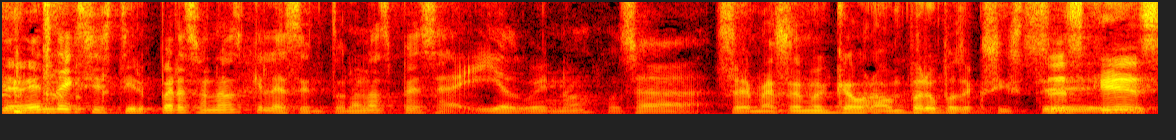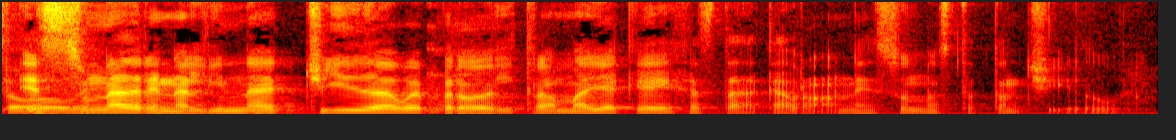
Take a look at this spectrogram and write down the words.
deben de existir personas que les entonan las pesadillas, güey, ¿no? O sea, Se me hace muy cabrón, pero pues existe es que es, todo, es güey. una adrenalina chida, güey, pero el trauma ya que deja está cabrón. Eso no está tan chido, güey.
